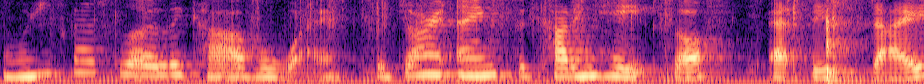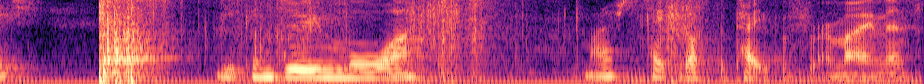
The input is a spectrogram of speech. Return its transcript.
And we're just going to slowly carve away. So don't aim for cutting heaps off at this stage. You can do more. I might just take it off the paper for a moment.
